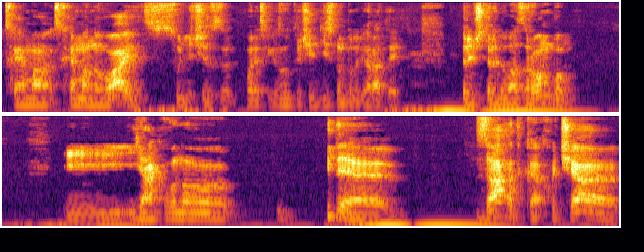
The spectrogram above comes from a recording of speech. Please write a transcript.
схема схема нова, і судячи з товариських зустрічей, дійсно будуть грати 4-4-2 з ромбом. І як воно піде. Загадка, хоча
